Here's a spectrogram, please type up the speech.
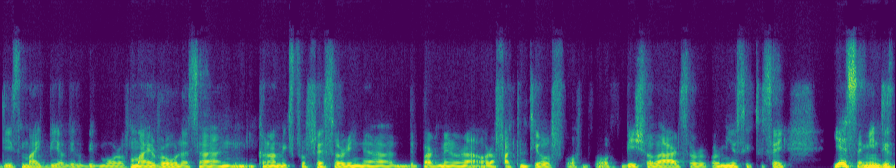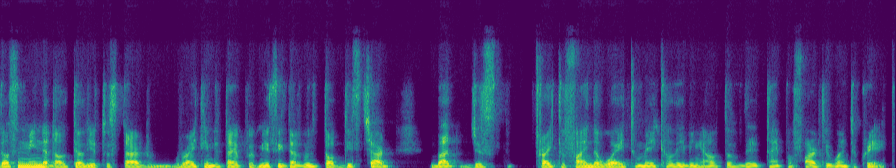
this might be a little bit more of my role as an economics professor in a department or a, or a faculty of, of, of, visual arts or, or music to say yes, I mean, this doesn't mean that I'll tell you to start writing the type of music that will top this chart, but just try to find a way to make a living out of the type of art you want to create.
